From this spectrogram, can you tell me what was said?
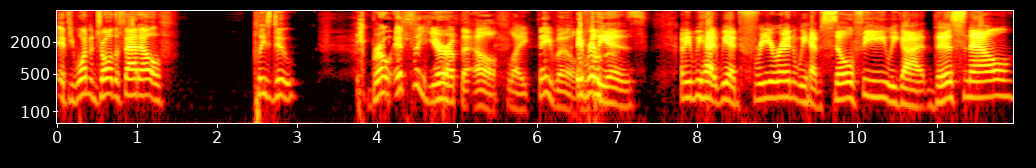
if you want to draw the fat elf, please do. Bro, it's the year of the elf. Like they will. It really is. I mean, we had we had Frieren, we have Sylphie, we got this now.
